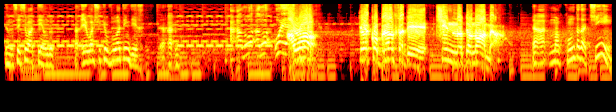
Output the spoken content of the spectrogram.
Eu não sei se eu atendo. Eu acho que eu vou atender. Alô, alô? Oi, Eggman. Alô? Tem cobrança de TIN no teu nome? Ah, uma conta da TIM?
